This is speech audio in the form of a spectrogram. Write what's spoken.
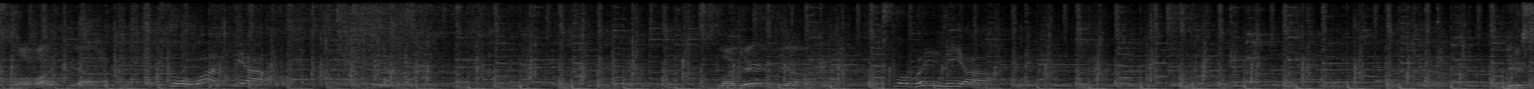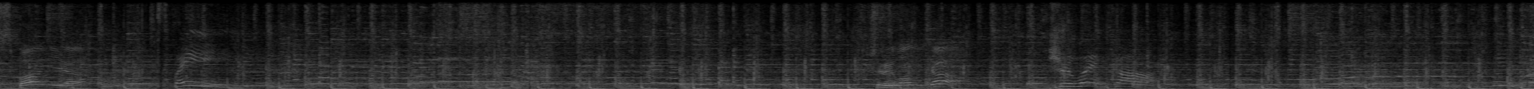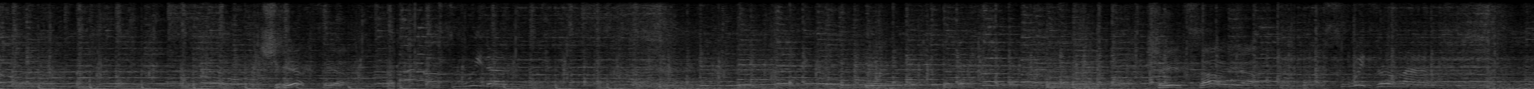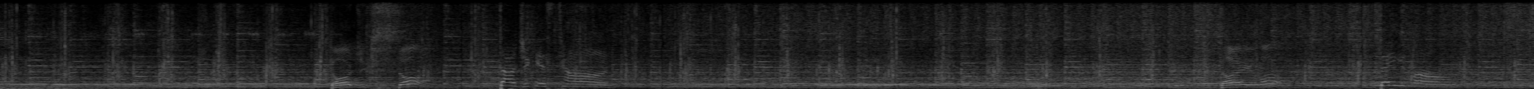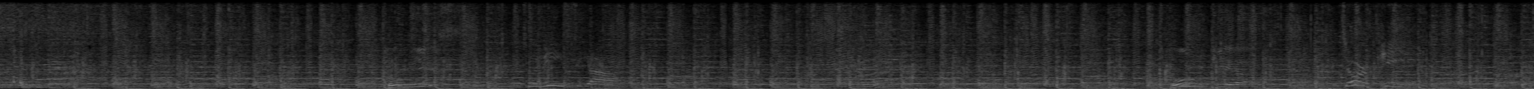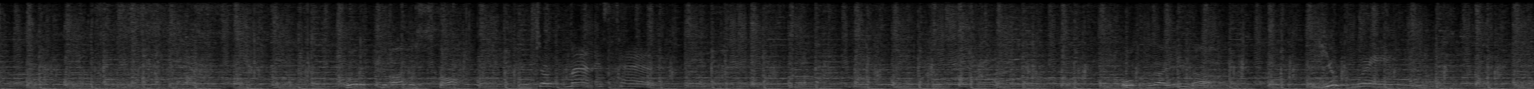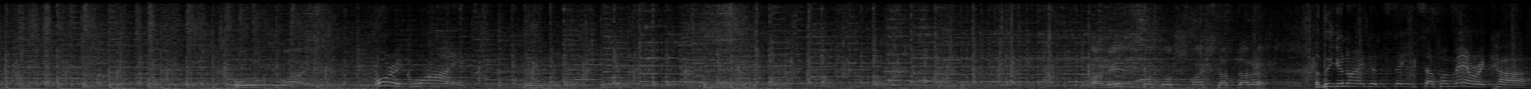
Slovakia. Slovakia. Slovenia. Slovenia. Hispania. Spain. Шри-Ланка, Sri Lanka, Швеция, Sweden, Швейцария, Switzerland, Таджикистан, Tajikistan, Stay long. Stay long. Tunis. Tunisia. Turquia. Turkey. Turkmenistan. Turkmenistan. Ukraine! Уругвай! Уругвай! Amerika Koşma The United States of America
